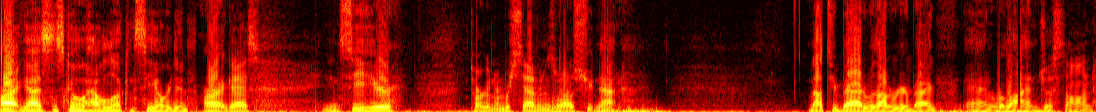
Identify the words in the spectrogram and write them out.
All right, guys, let's go have a look and see how we did. All right, guys, you can see here, target number seven is what I was shooting at. Not too bad without a rear bag and relying just on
